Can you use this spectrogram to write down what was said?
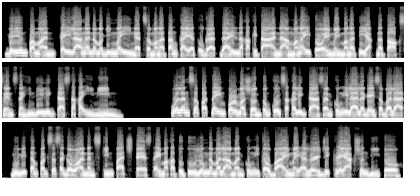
Gayunpaman, kailangan na maging maingat sa mga tangkay at ugat dahil nakakitaan na ang mga ito ay may mga tiyak na toxins na hindi ligtas na kainin. Walang sapat na impormasyon tungkol sa kaligtasan kung ilalagay sa balat, ngunit ang pagsasagawa ng skin patch test ay makatutulong na malaman kung ikaw ba ay may allergic reaction dito.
